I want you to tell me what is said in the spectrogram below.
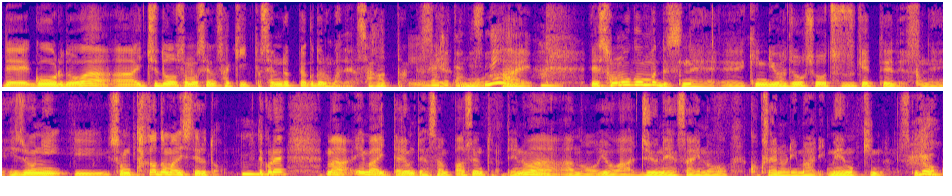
で、ゴールドは、あ一度そのさっき言った1600ドルまで下がったんですけれども、ね、はい。はい、その後もですね、金利は上昇を続けてですね、非常にその高止まりしていると。うん、で、これ、まあ、今言った4.3%っていうのは、あの、要は10年債の国債の利回り、名目金利なんですけど、はい、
